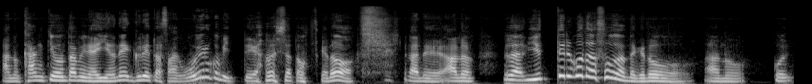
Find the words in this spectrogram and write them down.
あの、環境のためにはいいよね。グレタさん、お喜びっていう話だと思うんですけど、だからね、あの、言ってることはそうなんだけど、あの、こう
